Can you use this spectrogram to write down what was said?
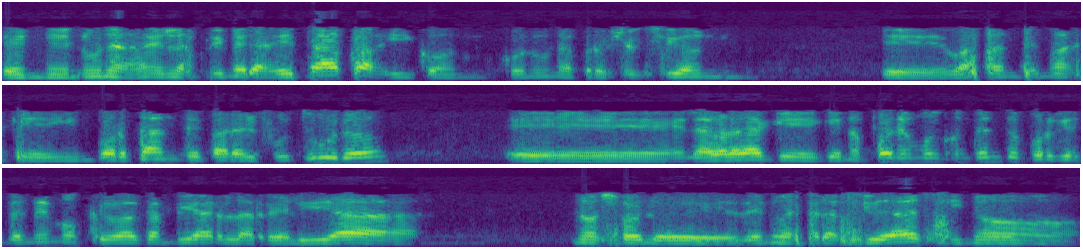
en, en, una, en las primeras etapas y con, con una proyección eh, bastante más que importante para el futuro. Eh, la verdad que, que nos pone muy contentos porque entendemos que va a cambiar la realidad no solo de, nuestra ciudad, sino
